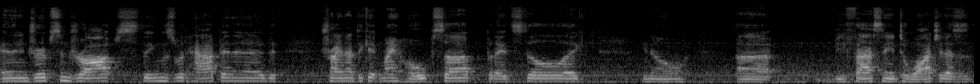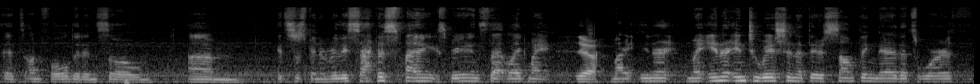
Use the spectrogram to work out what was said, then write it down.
and then in drips and drops, things would happen, and I'd try not to get my hopes up, but I'd still like, you know, uh, be fascinated to watch it as it's unfolded, and so, um, it's just been a really satisfying experience that like my yeah. my inner my inner intuition that there's something there that's worth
